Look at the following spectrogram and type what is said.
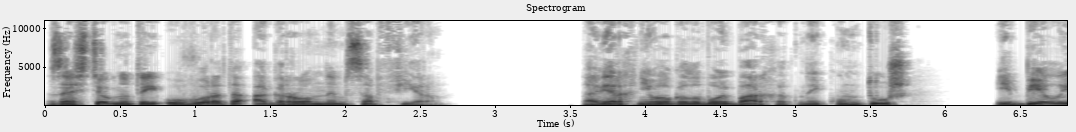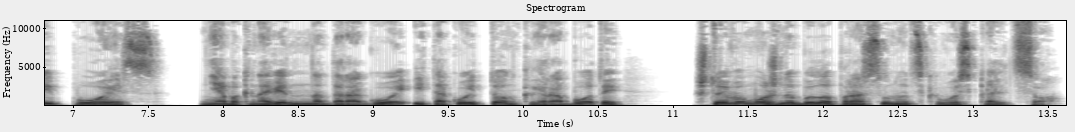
застегнутый у ворота огромным сапфиром. Поверх него голубой бархатный кунтуш и белый пояс, необыкновенно дорогой и такой тонкой работы, что его можно было просунуть сквозь кольцо.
